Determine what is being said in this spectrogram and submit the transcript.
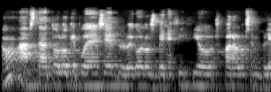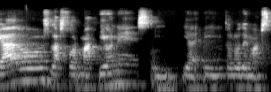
¿no? hasta todo lo que pueden ser luego los beneficios para los empleados, las formaciones y, y, y todo lo demás.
